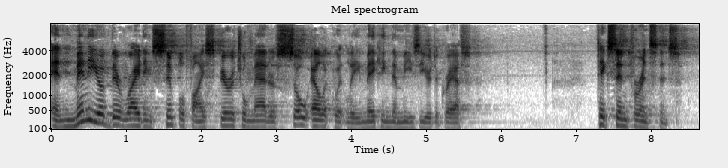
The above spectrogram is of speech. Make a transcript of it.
and many of their writings simplify spiritual matters so eloquently, making them easier to grasp. Take sin, for instance.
